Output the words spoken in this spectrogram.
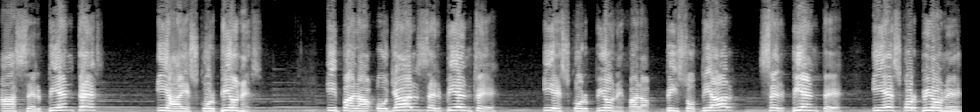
a serpientes y a escorpiones. Y para hollar serpientes y escorpiones, para pisotear serpientes y escorpiones,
